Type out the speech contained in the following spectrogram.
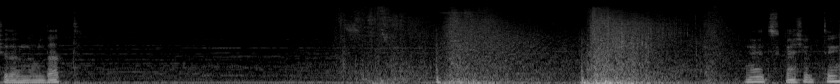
Should have known that. Yeah, it's casualty.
